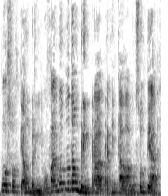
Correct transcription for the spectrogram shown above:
Vou sortear um brinde. Vou, vou, dar um brinde para quem tá lá, vou sortear.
